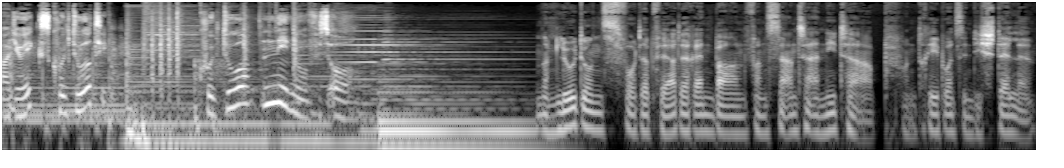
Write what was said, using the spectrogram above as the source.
Radio X Kulturtipp. Kultur nicht nur fürs Ohr. Man lud uns vor der Pferderennbahn von Santa Anita ab und trieb uns in die Ställe.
